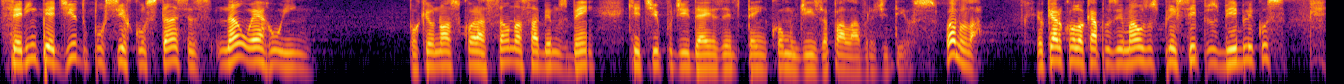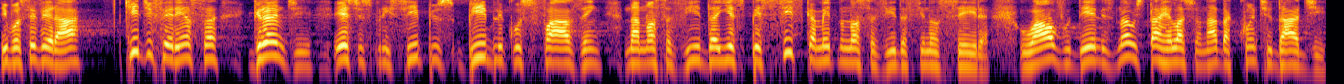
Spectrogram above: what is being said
Ser impedido por circunstâncias não é ruim. Porque o nosso coração nós sabemos bem que tipo de ideias ele tem, como diz a palavra de Deus. Vamos lá. Eu quero colocar para os irmãos os princípios bíblicos e você verá que diferença grande estes princípios bíblicos fazem na nossa vida e especificamente na nossa vida financeira. O alvo deles não está relacionado à quantidade,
